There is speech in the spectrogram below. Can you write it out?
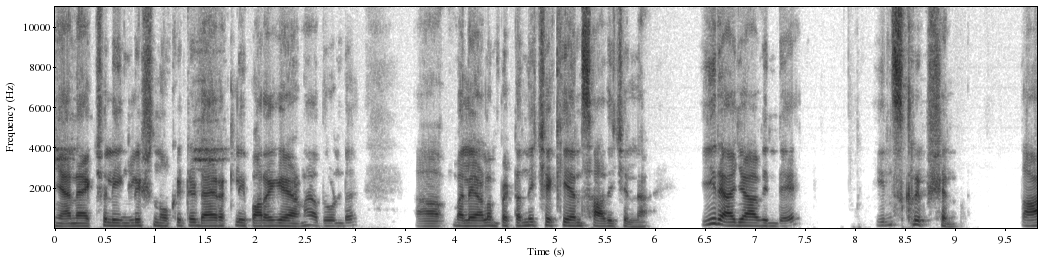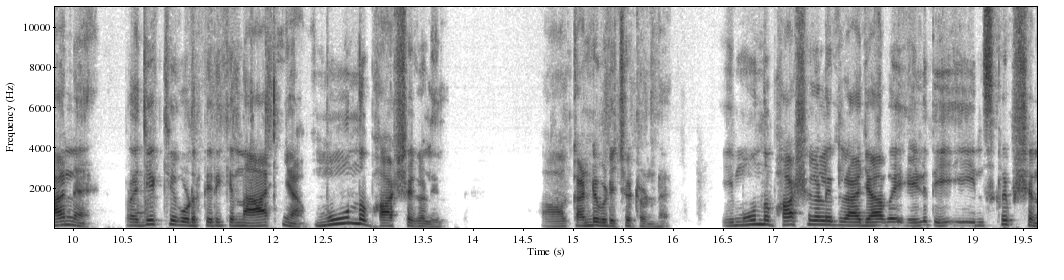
ഞാൻ ആക്ച്വലി ഇംഗ്ലീഷ് നോക്കിയിട്ട് ഡയറക്റ്റ്ലി പറയുകയാണ്. അതുകൊണ്ട് മലയാളം പെട്ടെന്ന് ചെക്ക് ചെയ്യാൻ സാധിച്ചില്ല. ഈ രാജാവിന്റെ ഇൻസ്ക്രിപ്ഷൻ താന് പ്രജയ്ക്ക് കൊടുത്തിരിക്കുന്ന ആജ്ഞ മൂന്ന് ഭാഷകളിൽ കണ്ടുപിടിച്ചിട്ടുണ്ട്. ഈ മൂന്ന് ഭാഷകളിൽ രാജാവ് എഴുതി ഈ ഇൻസ്ക്രിപ്ഷൻ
